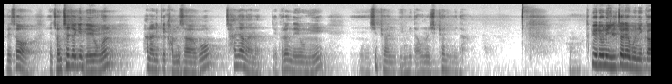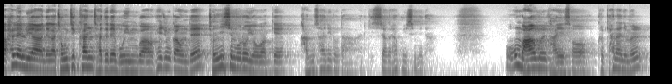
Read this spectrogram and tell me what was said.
그래서 전체적인 내용은 하나님께 감사하고 찬양하는 그런 내용이 시편입니다. 오늘 시편입니다. 어, 특별히 오늘 1절에 보니까 할렐루야 내가 정직한 자들의 모임과 회중 가운데 전심으로 여호와께 감사리로다 이렇게 시작을 하고 있습니다. 온 마음을 다해서 그렇게 하나님을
